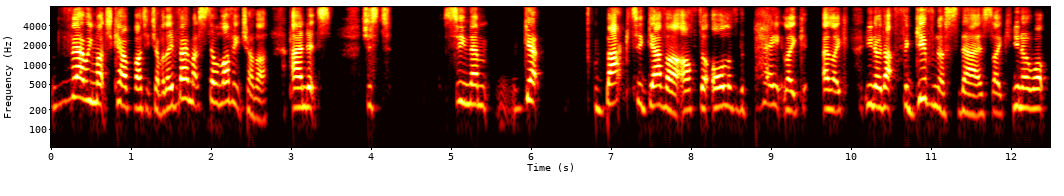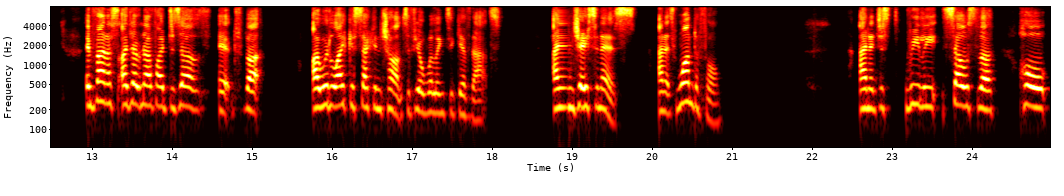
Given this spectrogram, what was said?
very much care about each other. They very much still love each other, and it's just seeing them get back together after all of the pain, like and like you know that forgiveness. There is like you know what. In fairness, I don't know if I deserve it, but I would like a second chance if you're willing to give that. And Jason is, and it's wonderful. And it just really sells the whole,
